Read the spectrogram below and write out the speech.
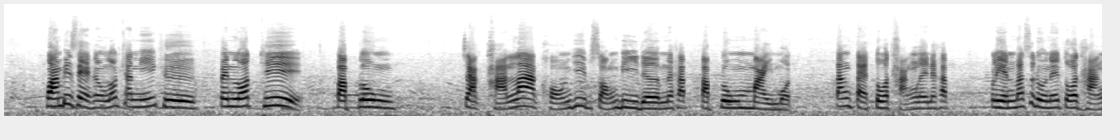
9ความพิเศษของรถคันนี้คือเป็นรถที่ปรับปรุงจากฐานลากของ 22B เดิมนะครับ ปรับปรุงใหม่หมด ตั้งแต่ตัวถังเลยนะครับ เปลี่ยนวัสดุในตัวถัง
